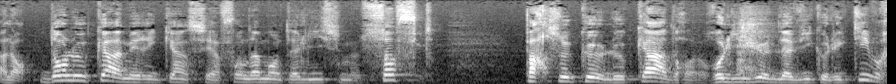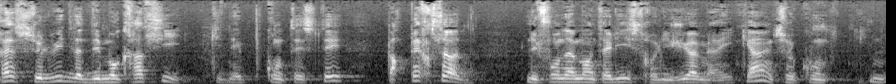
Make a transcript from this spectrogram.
Alors, dans le cas américain, c'est un fondamentalisme soft, parce que le cadre religieux de la vie collective reste celui de la démocratie, qui n'est contesté par personne. Les fondamentalistes religieux américains ne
